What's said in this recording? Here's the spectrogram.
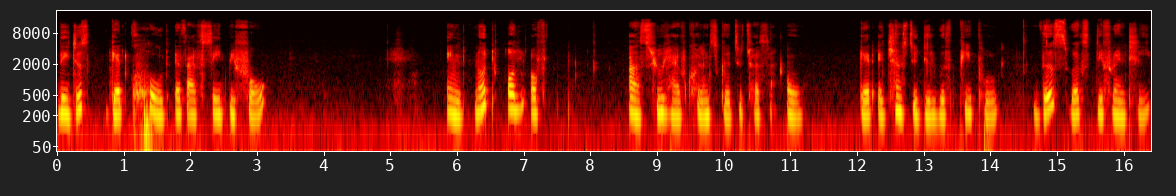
They just get called, as I've said before. And not all of us who have callings go to thwasa or get a chance to deal with people, this works differently.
